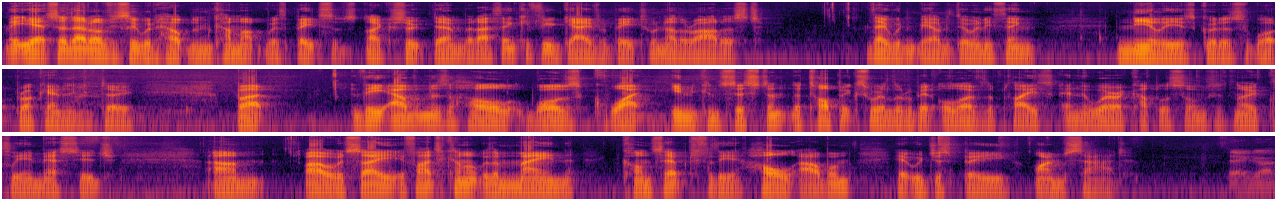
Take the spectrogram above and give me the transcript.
But yeah, so that obviously would help them come up with beats that like suit them. But I think if you gave a beat to another artist, they wouldn't be able to do anything nearly as good as what Brockhampton could do. But the album as a whole was quite inconsistent. The topics were a little bit all over the place, and there were a couple of songs with no clear message. Um, I would say if I had to come up with a main concept for the whole album, it would just be "I'm sad." There you go.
